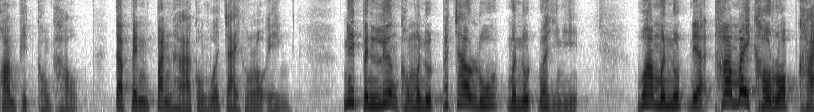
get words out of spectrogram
ความผิดของเขา แต่เป็นปัญหาของหัวใจของเราเอง นี่เป็นเรื่องของมนุษย์พระเจ้ารู้มนุษย์ว่าอย่างนี้ ว่ามนุษย์เนี่ยถ้าไม่เคารพใคร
